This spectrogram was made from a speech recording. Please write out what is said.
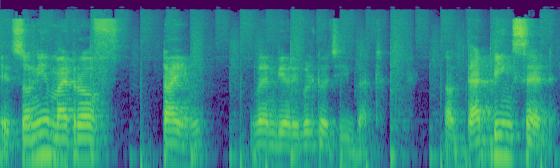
It's only a matter of time when we are able to achieve that. Now, that being said,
